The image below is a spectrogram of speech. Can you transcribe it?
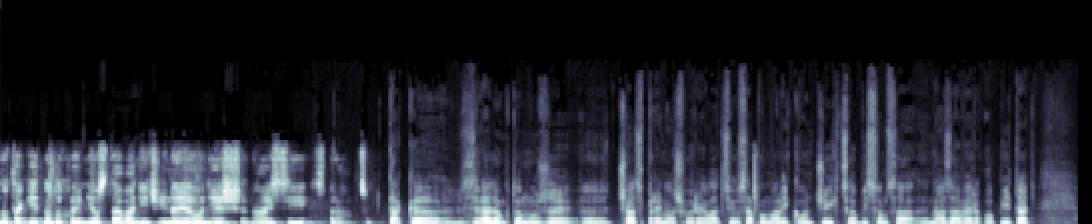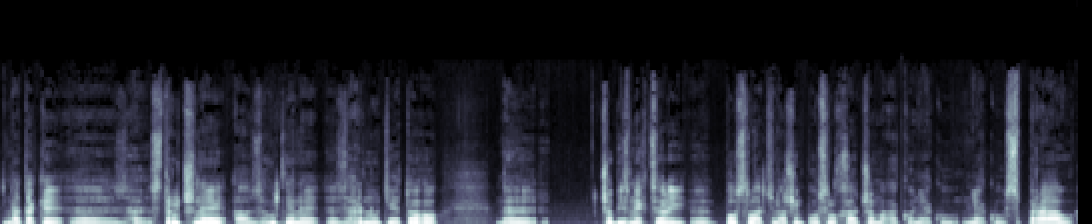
no tak jednoducho im neostáva nič iného, než nájsť si správcu. Tak e, vzhľadom k tomu, že e, čas pre našu reláciu sa pomaly končí, chcel by som sa na záver opýtať na také e, stručné a zhutnené zhrnutie toho, čo by sme chceli poslať našim poslucháčom ako nejakú, nejakú správu.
